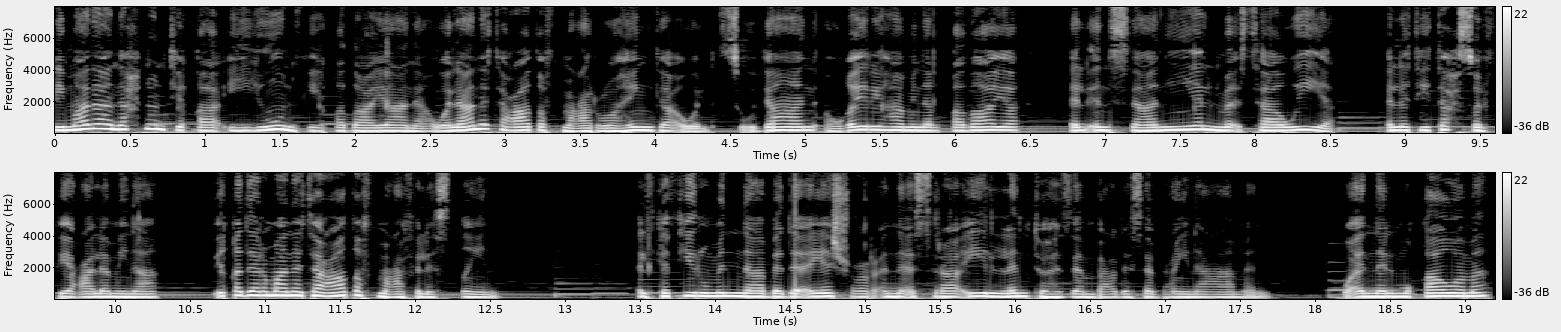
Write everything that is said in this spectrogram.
لماذا نحن انتقائيون في قضايانا ولا نتعاطف مع الروهينجا أو السودان أو غيرها من القضايا الإنسانية المأساوية؟ التي تحصل في عالمنا بقدر ما نتعاطف مع فلسطين. الكثير منا بدأ يشعر أن إسرائيل لن تهزم بعد سبعين عاما وأن المقاومة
